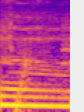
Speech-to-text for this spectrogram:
Essential.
